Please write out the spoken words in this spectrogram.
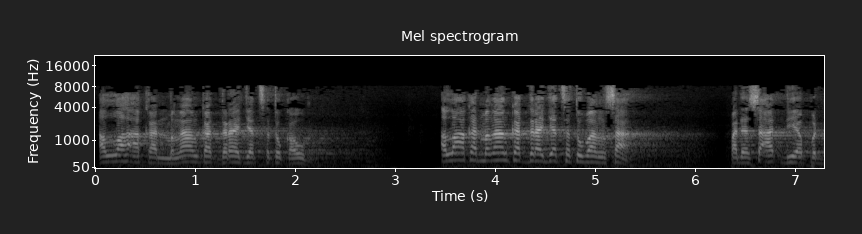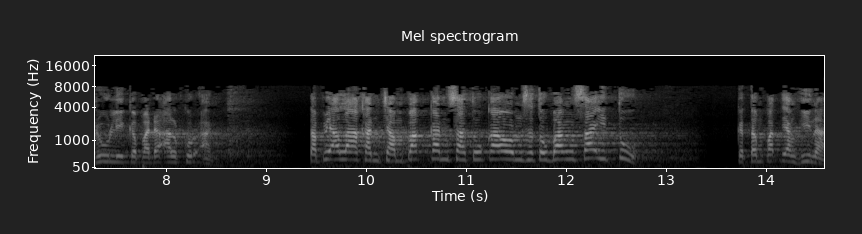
Allah akan mengangkat derajat satu kaum. Allah akan mengangkat derajat satu bangsa pada saat dia peduli kepada Al-Quran. Tapi Allah akan campakkan satu kaum, satu bangsa itu ke tempat yang hina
